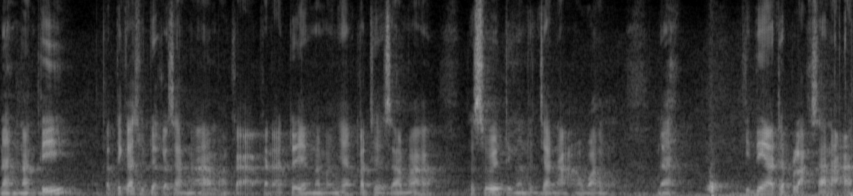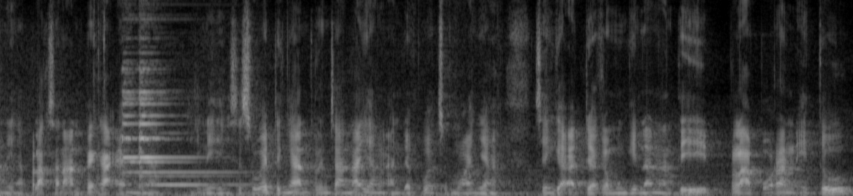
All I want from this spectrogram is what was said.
Nah nanti Ketika sudah ke sana, maka akan ada yang namanya kerjasama sesuai dengan rencana awal. Nah, ini ada pelaksanaan ya, pelaksanaan PKM ya. Ini sesuai dengan rencana yang Anda buat semuanya. Sehingga ada kemungkinan nanti pelaporan itu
